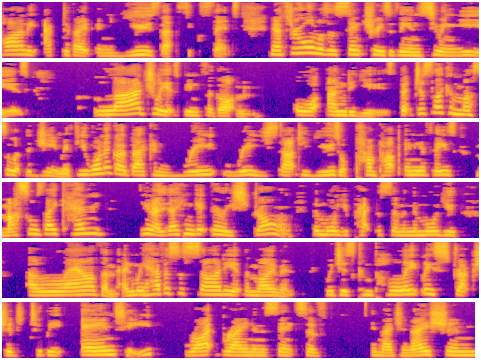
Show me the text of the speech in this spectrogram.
highly activate and use that sixth sense. Now, through all of the centuries of the ensuing years, largely it's been forgotten or underused. But just like a muscle at the gym, if you want to go back and re, re start to use or pump up any of these muscles, they can, you know, they can get very strong the more you practice them and the more you allow them. And we have a society at the moment which is completely structured to be anti right brain in the sense of imagination,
